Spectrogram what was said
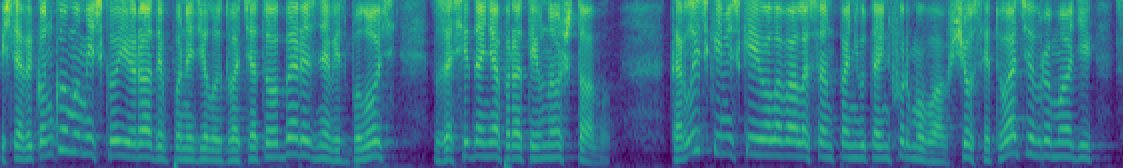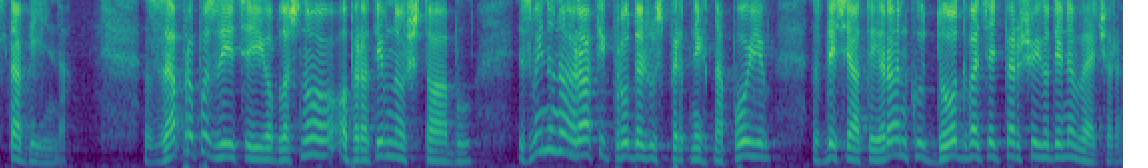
Після виконкому міської ради в понеділок 20 березня відбулось засідання оперативного штабу. Карлицький міський голова Олександр Панюта інформував, що ситуація в громаді стабільна. За пропозицією обласного оперативного штабу змінено графік продажу спиртних напоїв з 10 ранку до 21 години вечора.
